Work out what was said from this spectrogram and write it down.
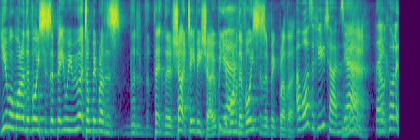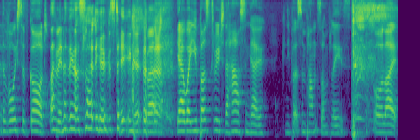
you were one of the voices of Big. We worked on Big Brother's the, the, the show, TV show, but you're one of the voices of Big Brother. I was a few times, yeah. Yeah. They How- call it the voice of God. I mean, I think that's slightly overstating it, but yeah, where you buzz through to the house and go, "Can you put some pants on, please?" or like,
